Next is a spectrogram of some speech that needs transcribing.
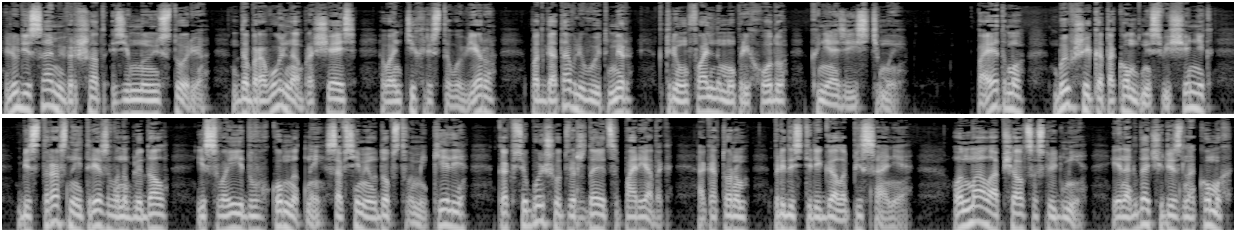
люди сами вершат земную историю, добровольно обращаясь в антихристову веру, подготавливают мир к триумфальному приходу князя из тьмы. Поэтому бывший катакомбный священник бесстрастно и трезво наблюдал из своей двухкомнатной со всеми удобствами кельи, как все больше утверждается порядок, о котором предостерегало Писание. Он мало общался с людьми, иногда через знакомых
